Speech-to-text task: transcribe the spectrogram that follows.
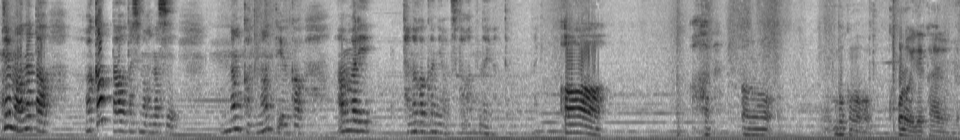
に？でもあなた分かった？私の話。なんかなんていうかあんまり田中君には伝わってないなって。ああはいあの僕も心を入れ替えるんで。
